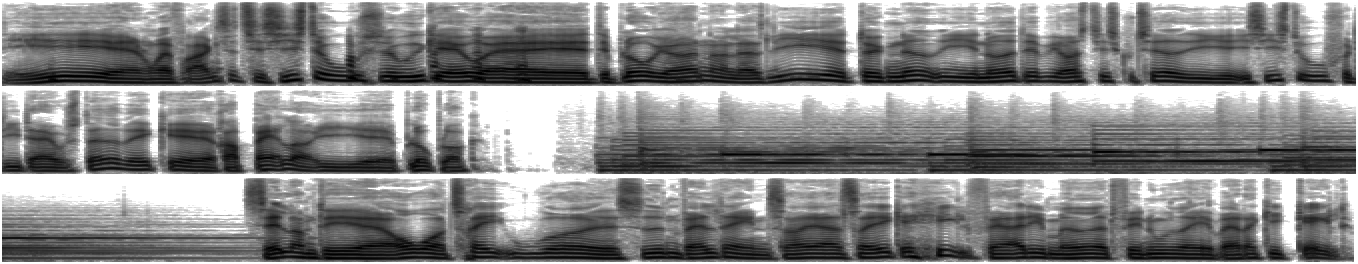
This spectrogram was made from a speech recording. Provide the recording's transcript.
Det er en reference til sidste uges udgave af øh, Det Blå Hjørne, og lad os lige øh, dykke ned i noget af det, vi også diskuterede i, i sidste uge, fordi der er jo stadigvæk øh, raballer i øh, Blå Blok. Selvom det er over tre uger øh, siden valgdagen, så er jeg altså ikke helt færdig med at finde ud af, hvad der gik galt.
